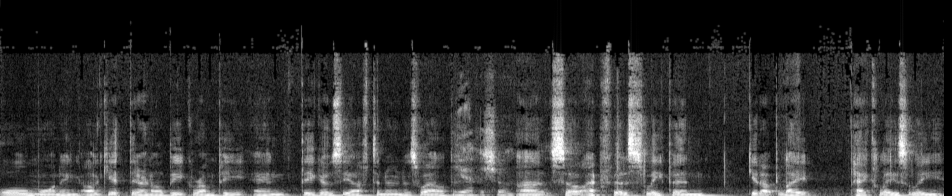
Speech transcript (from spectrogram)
all morning. I'll get there and I'll be grumpy, and there goes the afternoon as well. Yeah, for sure. Uh, so I prefer to sleep in, get up late, pack lazily,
